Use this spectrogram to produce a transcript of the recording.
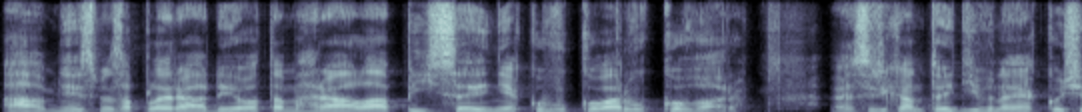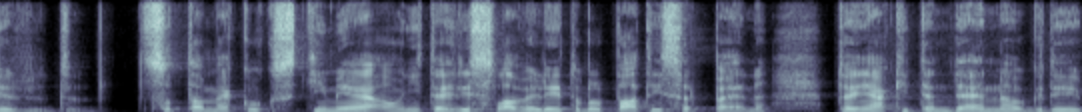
a měli jsme zaplé rádio a tam hrála píseň jako Vukovar, Vukovar. A já si říkám, to je divné, jako že co tam jako s tím je. A oni tehdy slavili, to byl 5. srpen, to je nějaký ten den, kdy,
